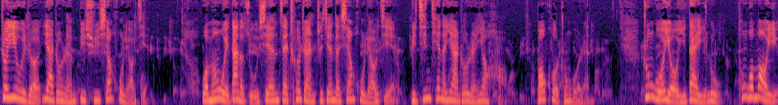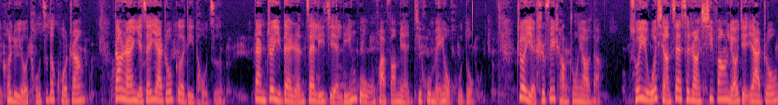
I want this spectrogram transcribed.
这意味着亚洲人必须相互了解。我们伟大的祖先在车站之间的相互了解，比今天的亚洲人要好，包括中国人。中国有一带一路，通过贸易和旅游投资的扩张，当然也在亚洲各地投资，但这一代人在理解邻国文化方面几乎没有互动。这也是非常重要的，所以我想再次让西方了解亚洲，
